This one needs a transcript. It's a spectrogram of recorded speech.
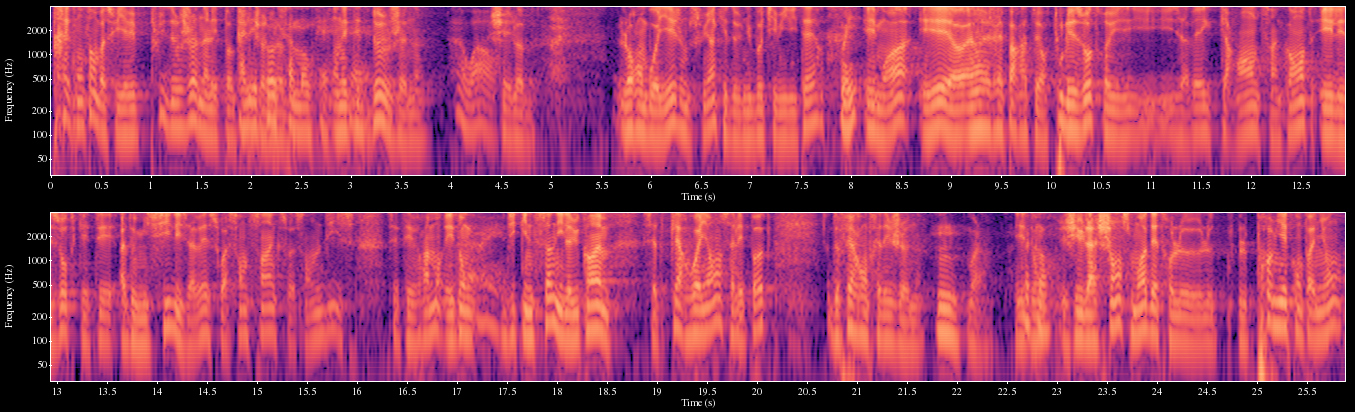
très content parce qu'il n'y avait plus de jeunes à l'époque. À l'époque, ça manquait. On était deux jeunes ah, chez Loeb. Laurent Boyer, je me souviens, qui est devenu bottier militaire, oui. et moi, et euh, un réparateur. Tous les autres, ils, avaient 40, 50, et les autres qui étaient à domicile, ils avaient 65, 70. C'était vraiment. Et donc, ah Dickinson, il a eu quand même cette clairvoyance à l'époque de faire rentrer des jeunes. Hmm. Voilà. Et donc, j'ai eu la chance, moi, d'être le, le, premier compagnon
